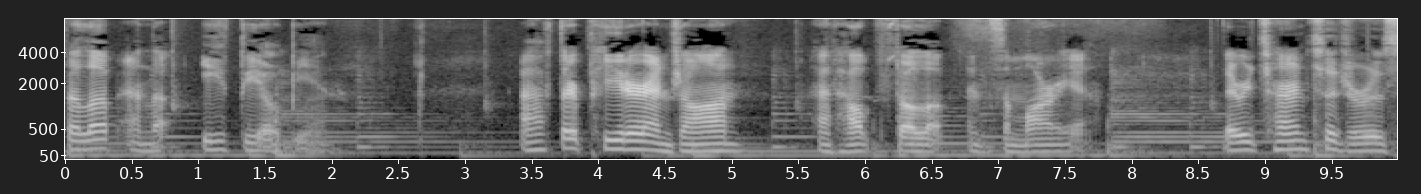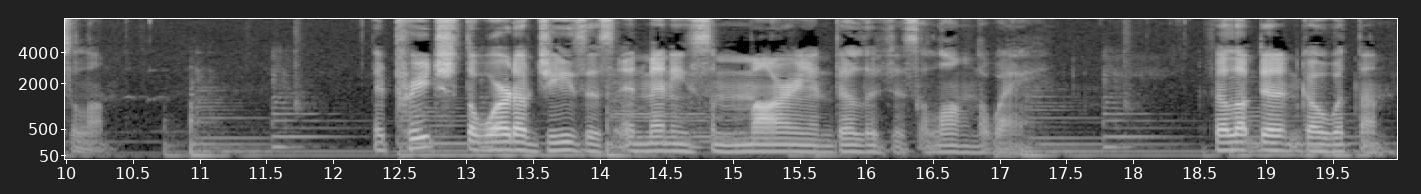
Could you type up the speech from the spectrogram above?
Philip and the Ethiopian. After Peter and John had helped Philip in Samaria, they returned to Jerusalem. They preached the word of Jesus in many Samaritan villages along the way. Philip didn't go with them.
